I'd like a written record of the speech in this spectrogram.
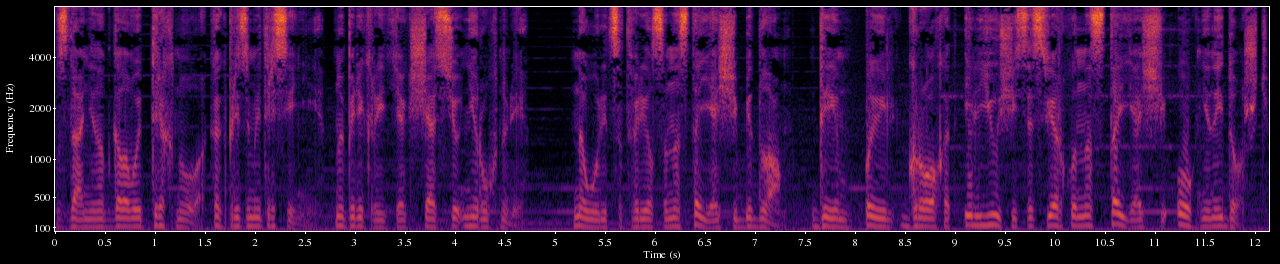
Здание над головой тряхнуло, как при землетрясении, но перекрытия, к счастью, не рухнули. На улице творился настоящий бедлам. Дым, пыль, грохот и льющийся сверху настоящий огненный дождь.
